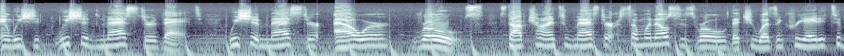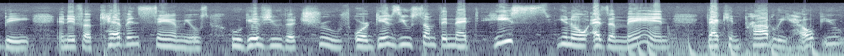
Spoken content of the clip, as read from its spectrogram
and we should we should master that. We should master our roles. Stop trying to master someone else's role that you wasn't created to be. And if a Kevin Samuels who gives you the truth or gives you something that he's, you know, as a man that can probably help you,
